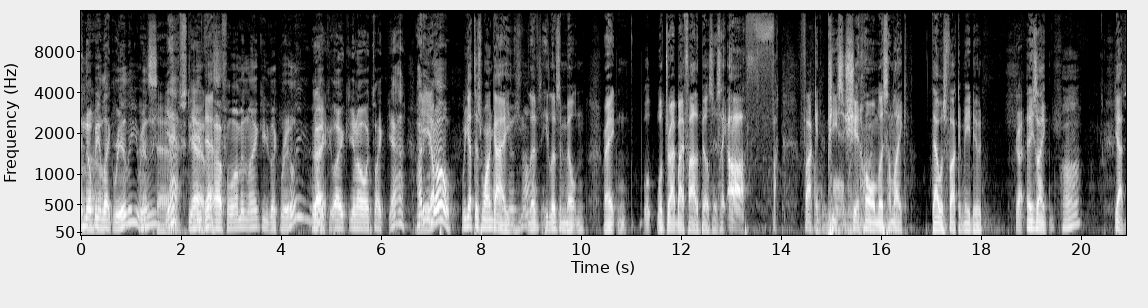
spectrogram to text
and they'll be like, "Really, really?" That's sad. Yeah. Steve Yeah. Yeah. uh, Foreman, like he's like, "Really?" Right. Like, like you know, it's like, yeah. How do Yep. you know? We got this one guy. He know. lives. He lives in Milton, right? And we'll, we'll drive by Father Bill's, and he's like, "Oh, fuck, fucking, piece of shit, homeless." I'm like, "That was fucking me, dude." Right. And he's like, "Huh?" Yeah, that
